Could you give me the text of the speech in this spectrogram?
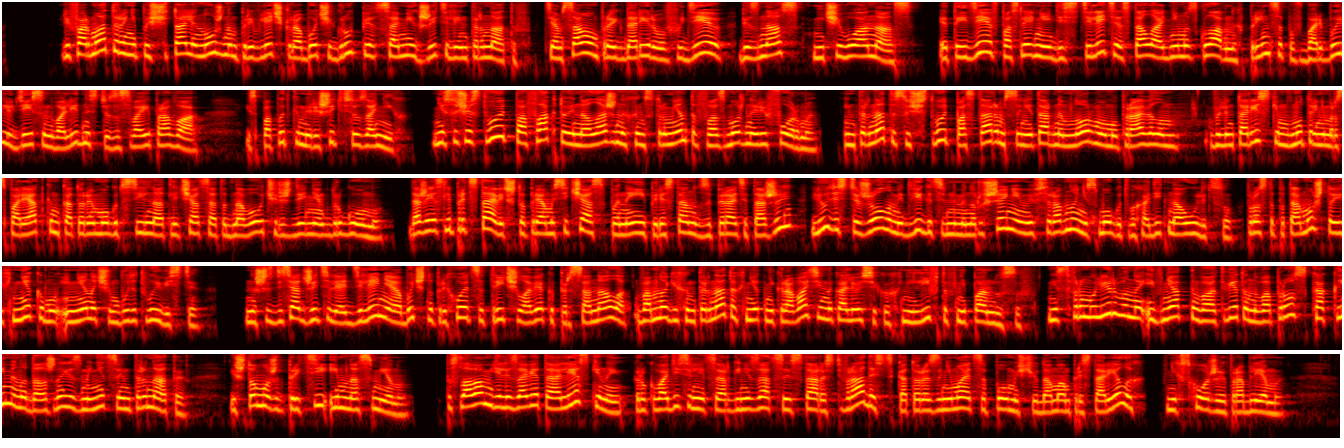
Реформаторы не посчитали нужным привлечь к рабочей группе самих жителей интернатов, тем самым проигнорировав идею «без нас ничего о нас». Эта идея в последние десятилетия стала одним из главных принципов борьбы людей с инвалидностью за свои права и с попытками решить все за них. Не существует по факту и налаженных инструментов возможной реформы, Интернаты существуют по старым санитарным нормам и правилам, волюнтаристским внутренним распорядкам, которые могут сильно отличаться от одного учреждения к другому. Даже если представить, что прямо сейчас в ПНИ перестанут запирать этажи, люди с тяжелыми двигательными нарушениями все равно не смогут выходить на улицу, просто потому, что их некому и не на чем будет вывести. На 60 жителей отделения обычно приходится 3 человека персонала. Во многих интернатах нет ни кроватей на колесиках, ни лифтов, ни пандусов. Не сформулировано и внятного ответа на вопрос, как именно должны измениться интернаты и что может прийти им на смену. По словам Елизаветы Олескиной, руководительницы организации «Старость в радость», которая занимается помощью домам престарелых, в них схожие проблемы.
